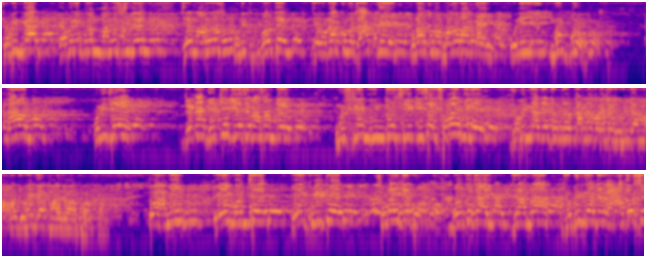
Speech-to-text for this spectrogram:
জুবিন গার্গ এমন একজন মানুষ ছিলেন, যে মানুষ উনি বলতেন যে ওনার কোনো জাত নেই ওনার কোনো ভগবান নেই, উনি মুগ্ধ। কারণ উনি যে যেটা দেখিয়ে গিয়েছেন আসামকে মুসলিম, হিন্দু, শিখ, ইসাই সবাই মিলে জুবিন গার্গের জন্য কান্না করেছে জুবিন গার্গ জুবিন গার্গ মারা যাওয়ার পর। তো আমি এই মঞ্চে, এই ফিল্ডে সবাইকে বলতে চাই যে আমরা জুবিন গার্গের আদর্শে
